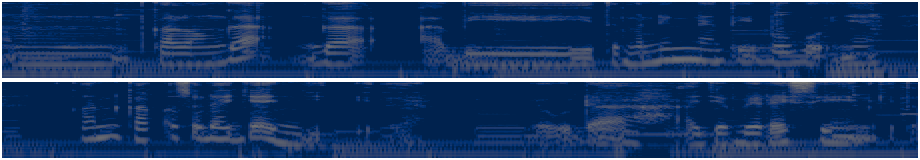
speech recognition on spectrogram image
um, kalau enggak enggak Abi temenin nanti boboknya kan kakak sudah janji gitu kan. Ya udah aja beresin gitu.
